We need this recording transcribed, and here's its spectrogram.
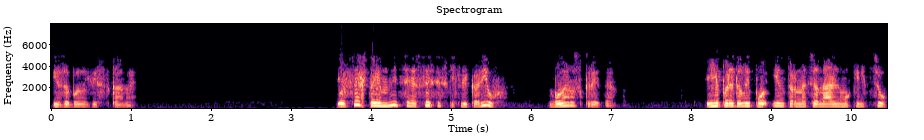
і забили гвістками. І все ж таємниця есесівських лікарів була розкрита. Її передали по інтернаціональному кільцю.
